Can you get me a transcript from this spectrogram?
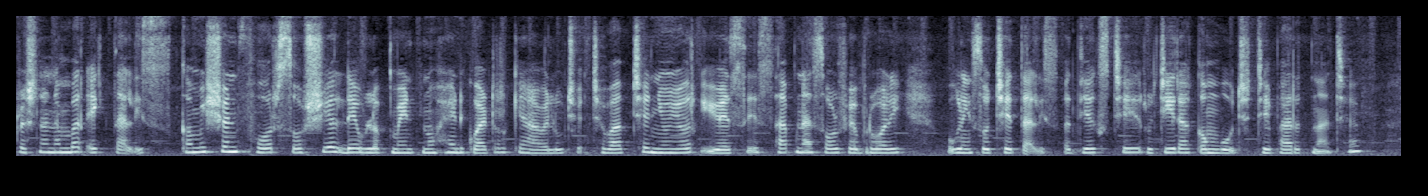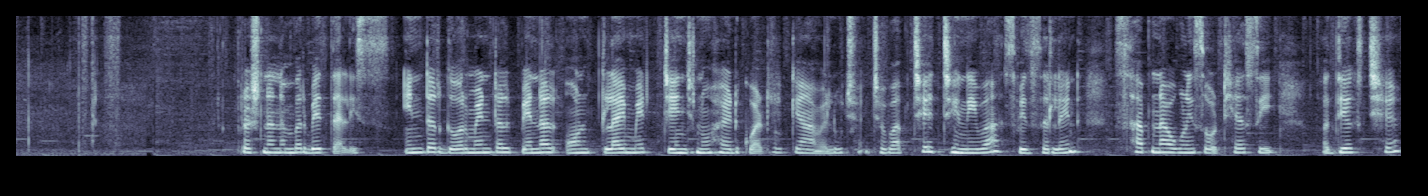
પ્રશ્ન નંબર એકતાલીસ. કમિશન ફોર સોશિયલ ડેવલપમેન્ટનું હેડક્વાર્ટર ક્યાં આવેલું છે? જવાબ છે ન્યૂયોર્ક યુએસએ સ્થાપના સોળ ફેબ્રુઆરી ઓગણીસો છેતાલીસ. અધ્યક્ષ છે રુચિરા કંબોજ, જે ભારતના છે. પ્રશ્ન નંબર બેતાલીસ. Inter governmental panel on climate ચેન્જનું હેડક્વાર્ટર ક્યાં આવેલું છે? જવાબ છે જીનીવા, સ્વિટ્ઝરલેન્ડ. સ્થાપના ઓગણીસો અઠ્યાસી. અધ્યક્ષ છે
